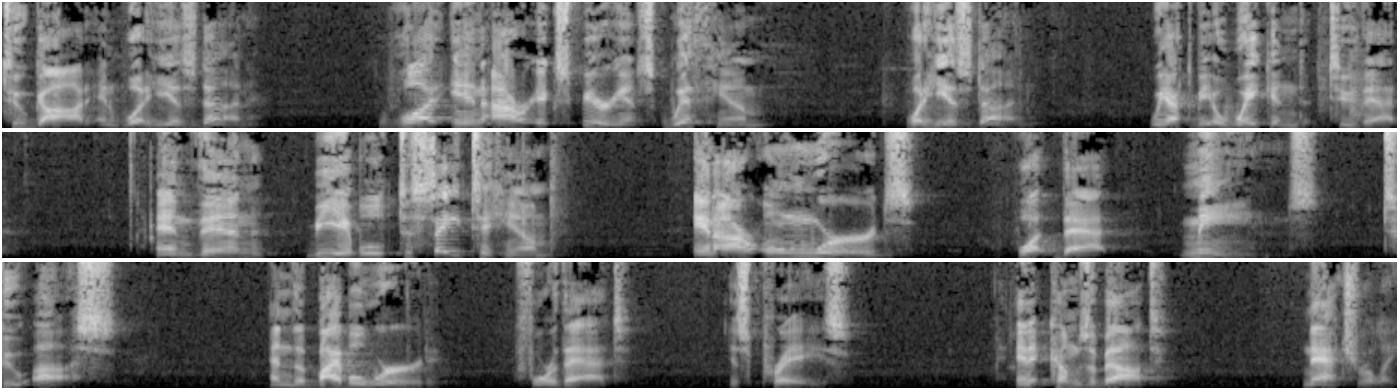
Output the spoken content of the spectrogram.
to God and what He has done. What in our experience with Him, what He has done. We have to be awakened to that. And then be able to say to Him in our own words what that means to us. And the Bible word for that is praise. And it comes about naturally.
